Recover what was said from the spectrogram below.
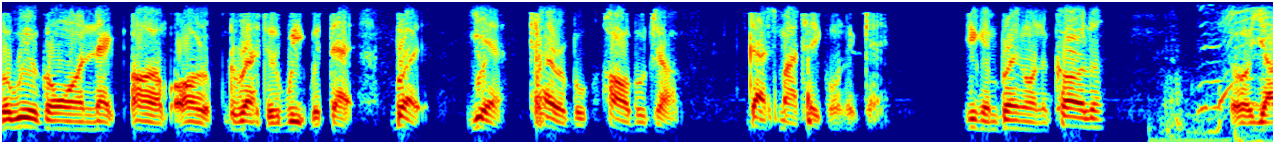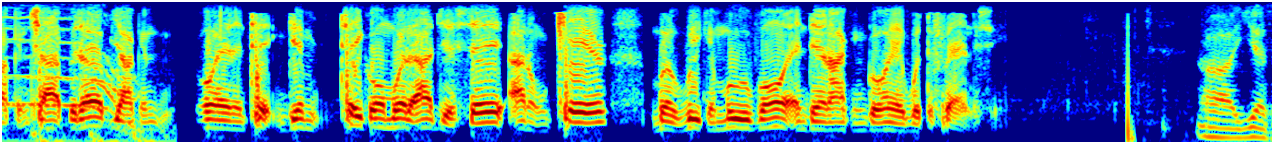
but we'll go on next um all the rest of the week with that. But yeah, terrible, horrible job. That's my take on the game. You can bring on the caller, or y'all can chop it up. Y'all can go ahead and take give, take on what I just said. I don't care, but we can move on, and then I can go ahead with the fantasy. Uh, yes,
